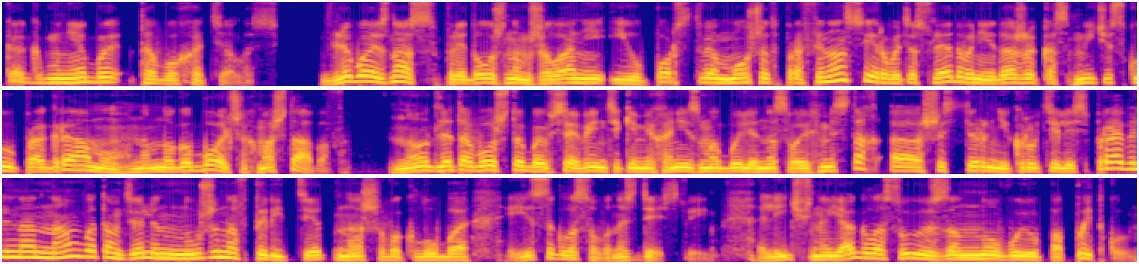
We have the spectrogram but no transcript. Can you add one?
как мне бы того хотелось. Любой из нас при должном желании и упорстве может профинансировать исследования и даже космическую программу намного больших масштабов. Но для того, чтобы все винтики механизма были на своих местах, а шестерни крутились правильно, нам в этом деле нужен авторитет нашего клуба и согласованность действий. Лично я голосую за новую попытку,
